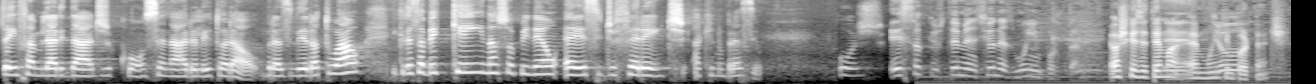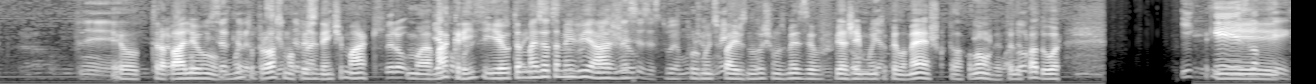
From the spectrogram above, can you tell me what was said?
tem familiaridade com o cenário eleitoral brasileiro atual e queria saber quem, na sua opinião, é esse diferente aqui no Brasil hoje. Isso que você menciona é muito importante. Eu acho que esse tema é, é muito eu, importante. É, eu trabalho muito próximo ao presidente Mark, Macri, e eu, mas eu também viajo por muitos países nos últimos meses. Eu viajei muito pelo México, pela Colômbia, pelo Equador. E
